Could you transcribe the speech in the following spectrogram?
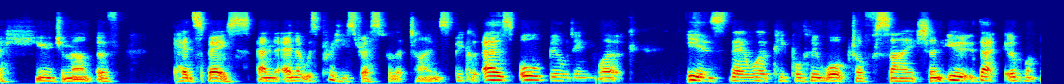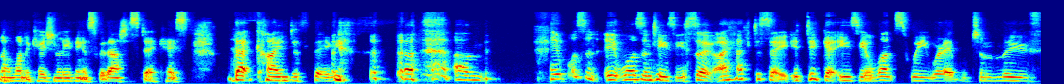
a huge amount of headspace and and it was pretty stressful at times because as all building work is there were people who walked off site and you know, that on one occasion leaving us without a staircase that kind of thing um, it wasn't it wasn't easy. So i have to say it did get easier once we were able to move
